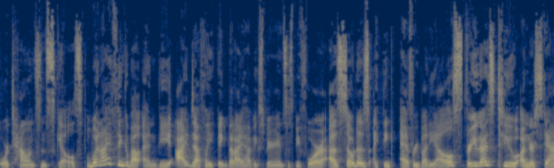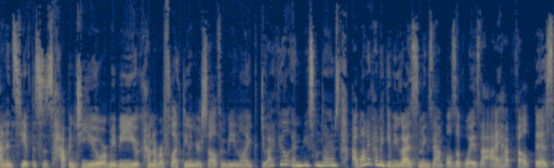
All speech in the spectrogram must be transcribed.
or talents and skills. When I think about envy, I definitely think that I have experiences before, as so does I think everybody else. For you guys to understand and see if this has happened to you, or maybe you're kind of reflecting on yourself and being like, do I feel envy sometimes? I want to kind of give you guys some examples of ways that I have felt this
